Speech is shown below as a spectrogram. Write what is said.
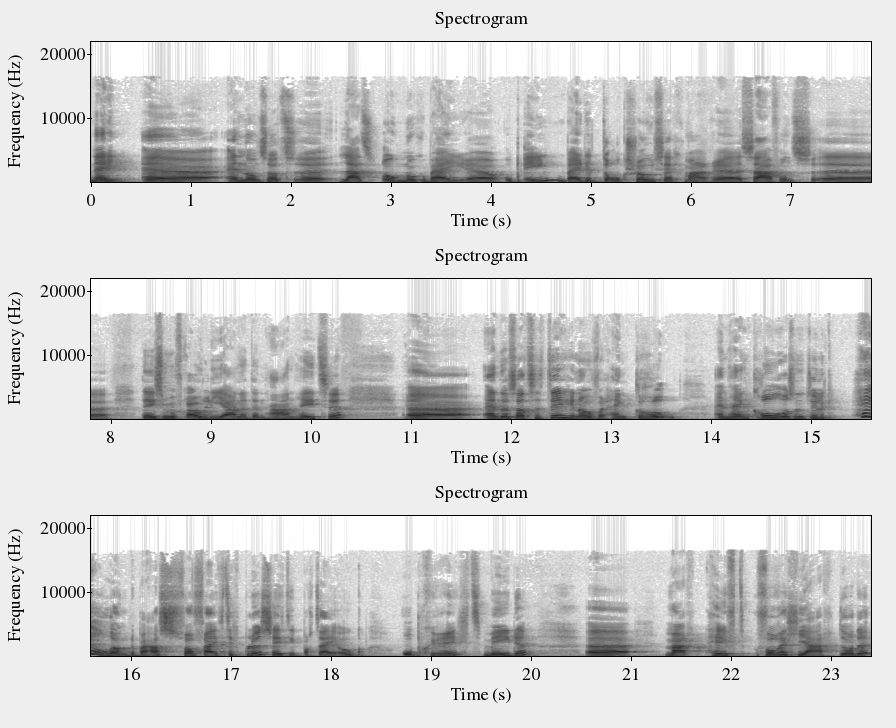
Nee, uh, en dan zat uh, laatst ook nog bij uh, op één, bij de talkshow, zeg maar, uh, s'avonds. deze mevrouw, Liane Den Haan heet ze. en daar zat ze tegenover Henk Krol. En Henk Krol was natuurlijk heel lang de baas van 50 plus, heeft die partij ook opgericht, mede. maar heeft vorig jaar door de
